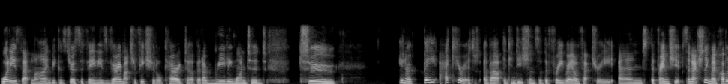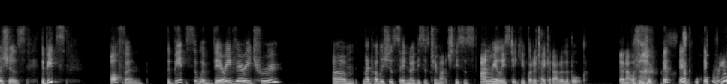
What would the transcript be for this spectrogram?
what is that line? Because Josephine is very much a fictional character, but I really wanted to, you know, be accurate about the conditions of the Phrix rayon factory and the friendships. And actually, my publishers, the bits often, the bits that were very, very true. Um, my publishers said, no, this is too much. This is unrealistic. You've got to take it out of the book. And I was like, that's, that's, that's real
